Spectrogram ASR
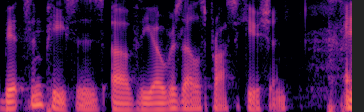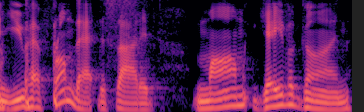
bits and pieces of the overzealous prosecution, and you have from that decided mom gave a gun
